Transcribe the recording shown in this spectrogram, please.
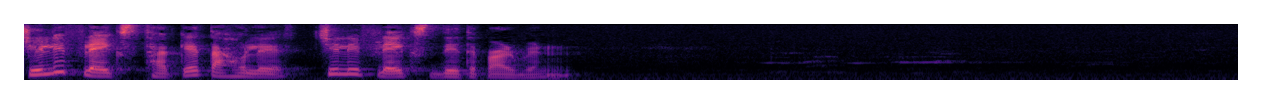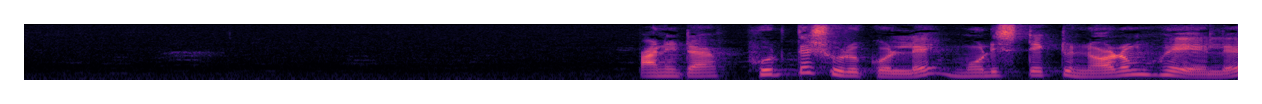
চিলি ফ্লেক্স থাকে, তাহলে চিলি ফ্লেক্স দিতে পারবেন। পানিটা ফুটতে শুরু করলে মরিচটা একটু নরম হয়ে এলে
